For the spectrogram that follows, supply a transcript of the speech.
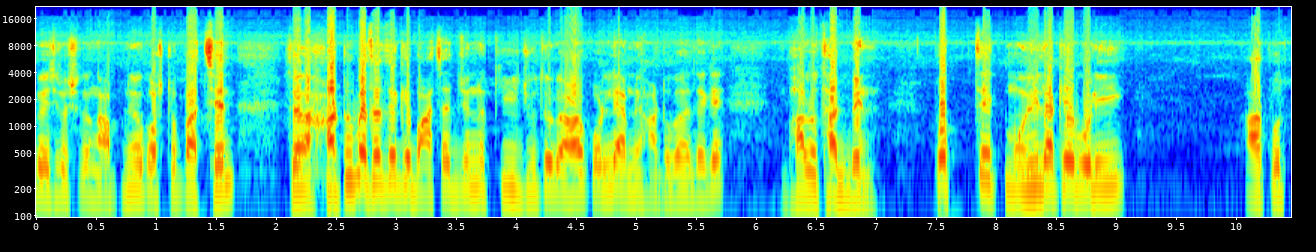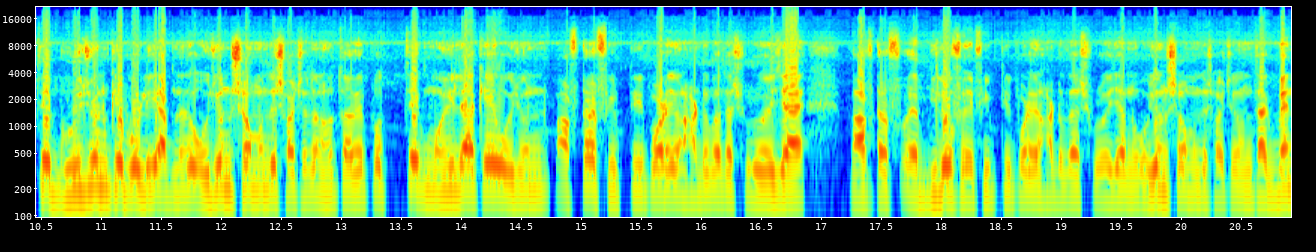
পেয়েছিল সুতরাং আপনিও কষ্ট পাচ্ছেন। সুতরাং হাঁটু ব্যথা থেকে বাঁচার জন্য কী জুতো ব্যবহার করলে আপনি হাঁটু ব্যথা থেকে ভালো থাকবেন? প্রত্যেক মহিলাকে বলি আর প্রত্যেক গুরুজনকে বলি, আপনাদের ওজন সম্বন্ধে সচেতন হতে হবে। প্রত্যেক মহিলাকে ওজন আফটার ফিফটির পরে যখন হাঁটু ব্যথা শুরু হয়ে যায়, বা আফটার বিলো ফিফটির পরে যখন হাঁটু ব্যথা শুরু হয়ে যায় আপনি ওজন সম্বন্ধে সচেতন থাকবেন।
